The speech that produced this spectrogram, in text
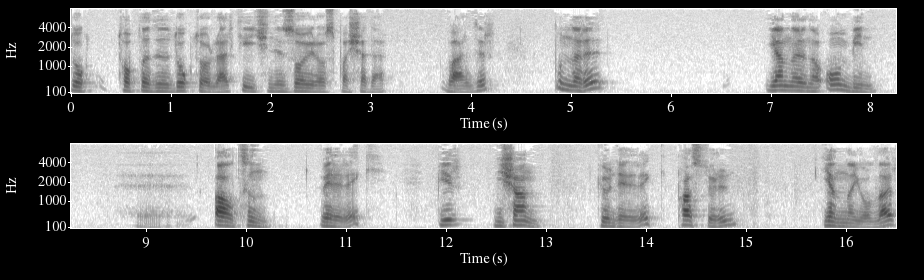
dok topladığı doktorlar ki içinde Zoyros Paşa da vardır. Bunları yanlarına 10 bin e, altın vererek bir nişan göndererek pastörün yanına yollar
